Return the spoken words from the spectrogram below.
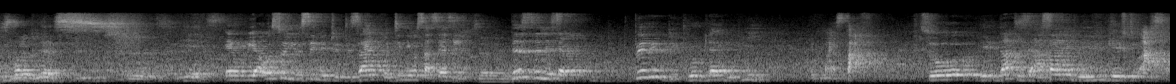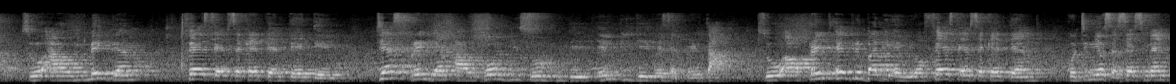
is what Yes. Yes, and we are also using it to design continuous assessment. This thing is a very big problem with me, with my staff. So that is the assignment they even gave to us. So I'll make them first term, second term, third term. Just print them out. God be so good. The MP gave us a printer. So I'll print everybody and your first term, second term, continuous assessment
